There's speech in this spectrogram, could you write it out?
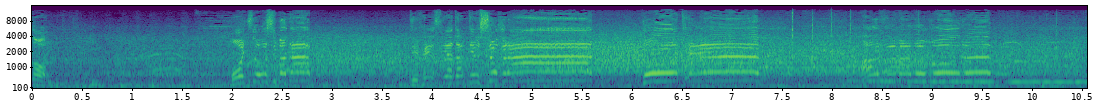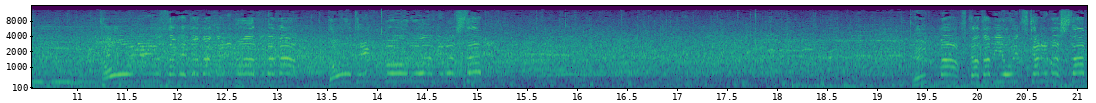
のもう一度大島だ。ディフェンスに当たって後ろから。同点。東のゴール投入されたばかりの東が同点ゴールを挙げました。群馬再び追いつかれました。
